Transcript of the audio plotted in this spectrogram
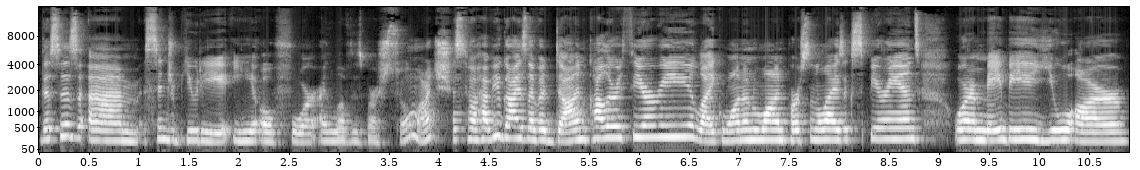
This is um, Singe Beauty E04. I love this brush so much. So have you guys ever done color theory, like one-on-one -on -one personalized experience, or maybe you are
